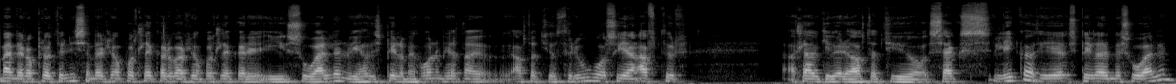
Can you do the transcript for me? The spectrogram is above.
með mér á plötunni sem er hljómbótsleikari og var hljómbótsleikari í Suellen. Og ég hafði spilað með honum hérna 83 og síðan aftur ætlaði ekki verið 86 líka því ég spilaði með Suellen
